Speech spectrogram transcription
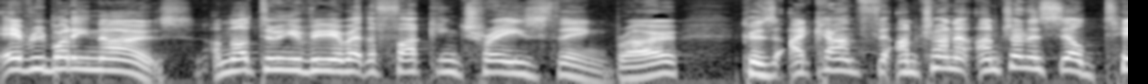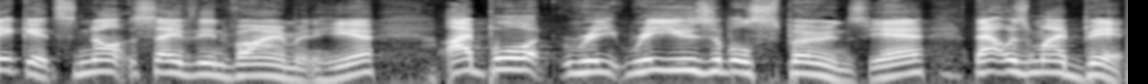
everybody knows I'm not doing a video about the fucking trees thing, bro. Because I can't. Th- I'm trying to. I'm trying to sell tickets, not save the environment here. I bought re- reusable spoons. Yeah, that was my bit.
